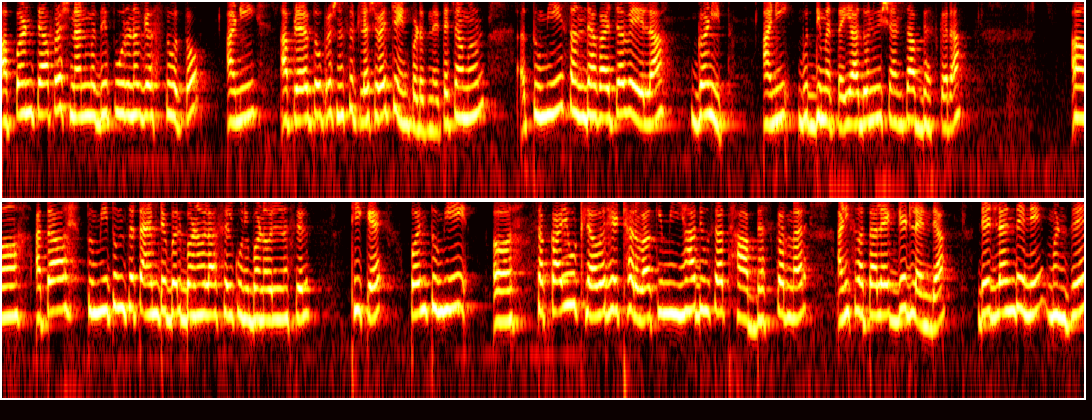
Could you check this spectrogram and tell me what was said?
आपण त्या प्रश्नांमध्ये पूर्ण व्यस्त होतो आणि आपल्याला तो प्रश्न सुटल्याशिवाय चेन पडत नाही. त्याच्यामुळून तुम्ही संध्याकाळच्या वेळेला गणित आणि बुद्धिमत्ता या दोन विषयांचा अभ्यास करा. आता तुम्ही तुमचं टाईम टेबल बनवलं असेल कोणी बनवलं नसेल ठीक आहे. पण तुम्ही सकाळी उठल्यावर हे ठरवा की मी ह्या दिवसात हा अभ्यास करणार आणि स्वतःला एक डेडलाईन द्या. डेडलाईन देणे म्हणजे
